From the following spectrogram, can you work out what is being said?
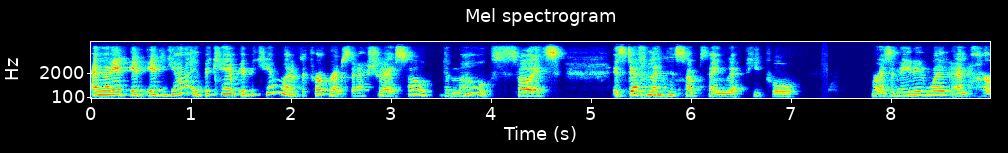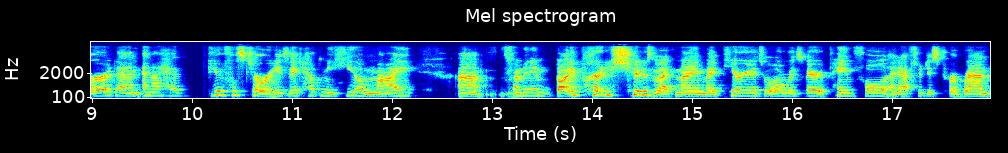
and then it, it, it yeah it became it became one of the programs that actually i saw the most. So it's it's definitely something that people resonated with and heard. And, and i had beautiful stories. It helped me heal my um, feminine body part issues. Like my my periods were always very painful. And after this program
